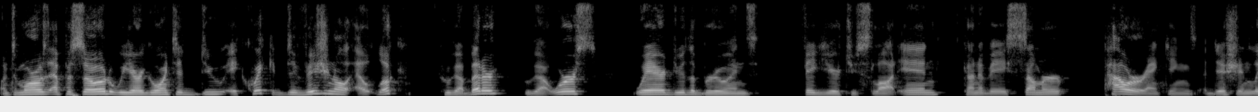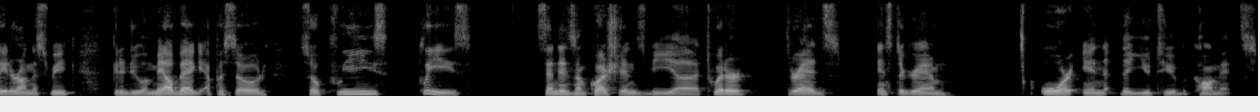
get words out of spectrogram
On tomorrow's episode, we are going to do a quick divisional outlook. Who got better? Who got worse? Where do the Bruins figure to slot in? Kind of a summer power rankings edition later on this week. Going to do a mailbag episode. So please, please send in some questions via Twitter, threads, Instagram, or in the YouTube comments.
